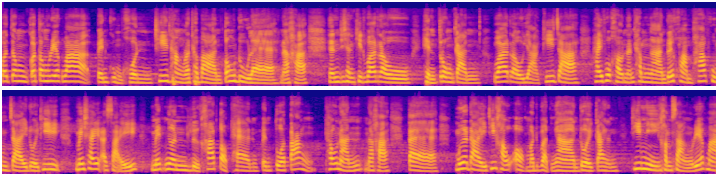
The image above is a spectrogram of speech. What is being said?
ก็ต้องก็ต้องเรียกว่าเป็นกลุ่มคนที่ทางรัฐบาลต้องดูแลนะคะฉะนั้นฉันคิดว่าเราเห็นตรงกันว่าเราอยากที่จะให้พวกเขานั้นทำงานด้วยความภาคภูมิใจ โดยที่ไม่ใช่อาศัยเม็ดเงิน หรือค่าตอบแทนเป็นตัวตั้งเท่านั้นนะคะ แต่เมื่อใดที่เขาออกมาปฏิบัติงานโดยการที่มีคำสั่งเรียกมา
